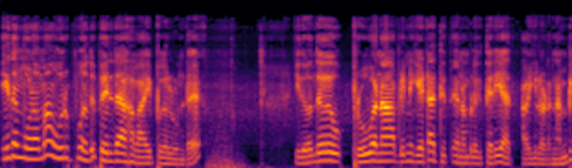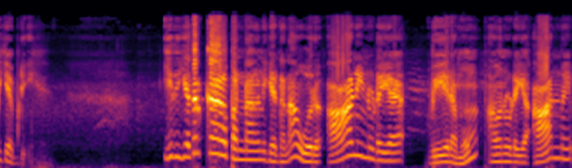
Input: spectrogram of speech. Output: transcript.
இதன் மூலமாக உறுப்பு வந்து பெரிதாக வாய்ப்புகள் உண்டு. இது வந்து ப்ரூவனா அப்படின்னு கேட்டால் நம்மளுக்கு தெரியாது. அவங்களோட நம்பிக்கை அப்படி. இது எதற்காக பண்ணாங்கன்னு கேட்டோன்னா ஒரு ஆணினுடைய வீரமும் அவனுடைய ஆண்மை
